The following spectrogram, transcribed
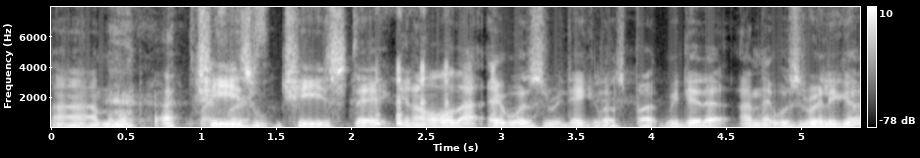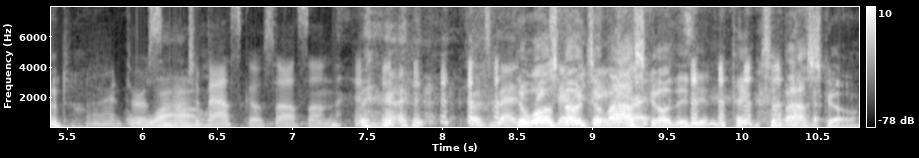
um, cheese Twizzlers. cheese stick, you know, all that. It was ridiculous, but we did it, and it was really good. All right. Throw Wow. some Tabasco sauce on. So There was no everything all right. Tabasco. They didn't pick Tabasco.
